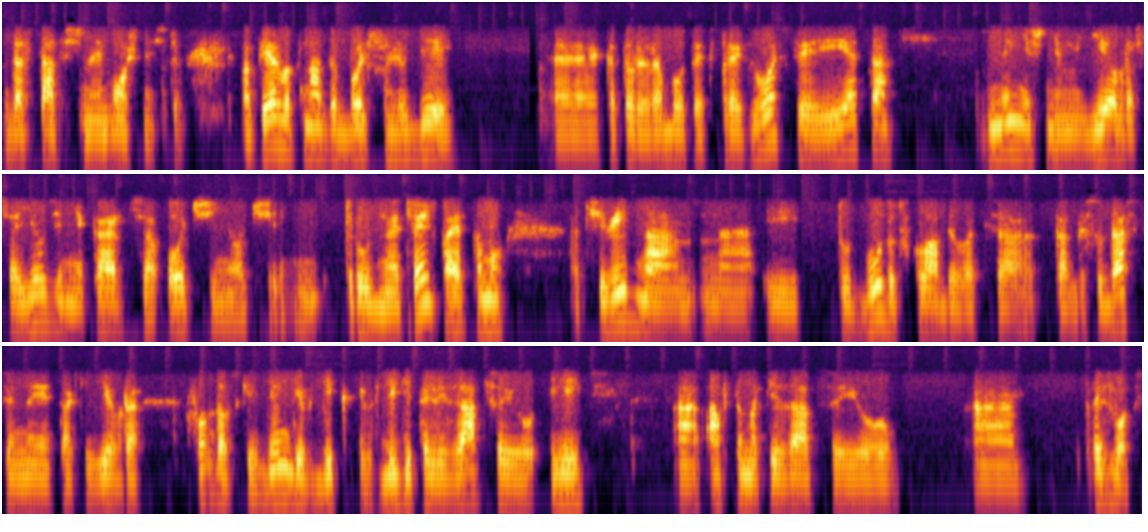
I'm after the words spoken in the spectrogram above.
достаточной мощностью. Во-первых, надо больше людей, э, которые работают в производстве, и это в нынешнем Евросоюзе, мне кажется, очень-очень трудная цель, поэтому очевидно и тут будут вкладываться как государственные, так и еврофондовские деньги в, дик, в дигитализацию и а, автоматизацию а, производства.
